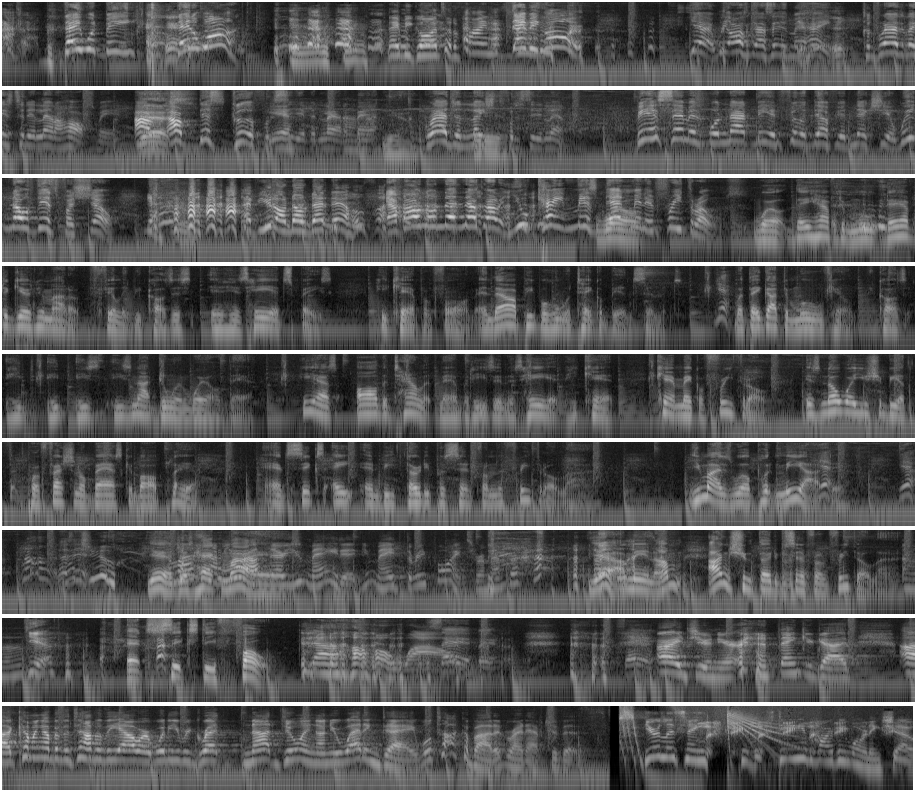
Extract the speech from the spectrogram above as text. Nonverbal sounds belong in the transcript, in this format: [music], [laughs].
they would be, they'd have won. They'd be going to the finals. They'd be going. Yeah, we also gotta say this, man. Hey, [laughs] congratulations to the Atlanta Hawks, man. I, Yes. I, this is good for the Yeah. city of Atlanta, man. Uh-huh. Yeah, Congratulations for the city of Atlanta. Ben Simmons will not be in Philadelphia next year. We know this for sure. [laughs] if you don't know nothing else. If I don't know nothing else about it, you can't miss that many free throws. Well, they have to move. They have to get him out of Philly because it's in his head space. He can't perform, and there are people who would take a Ben Simmons. Yeah. But they got to move him because he, he he's he's not doing well there. He has all the talent, man, but he's in his head. He can't can't make a free throw. There's no way you should be a th- professional basketball player at six eight and be 30% from the free throw line. You might as well put me out Yeah. there. Yeah. No, that's, That's it. you. Yeah, The just last hack time you my were out ass. there, you made it. You made three points. Remember? [laughs] [laughs] Yeah, I mean, I'm I can shoot 30% from the free throw line Uh-huh. Yeah. at 64. [laughs] oh wow. Sad, man. Sad. All right, Junior. [laughs] Thank you, guys. Uh, coming up at the top of the hour, what do you regret not doing on your wedding day? We'll talk about it right after this. You're listening to the Steve Harvey Morning Show.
